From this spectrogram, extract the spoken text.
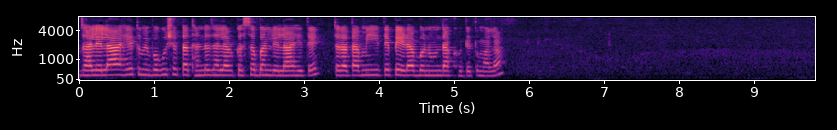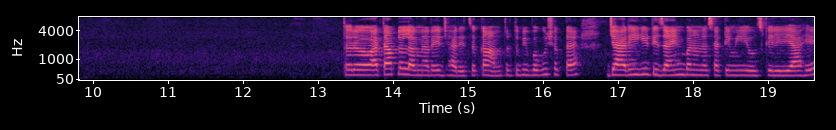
झालेला आहे. तुम्ही बघू शकता थंड झाल्यावर कसं बनलेलं आहे ते. तर आता मी ते पेढा बनवून दाखवते तुम्हाला. तर आता आपलं लागणार आहे झारीचं काम. तर तुम्ही बघू शकताय झारी ही डिझाईन बनवण्यासाठी मी यूज केलेली आहे.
